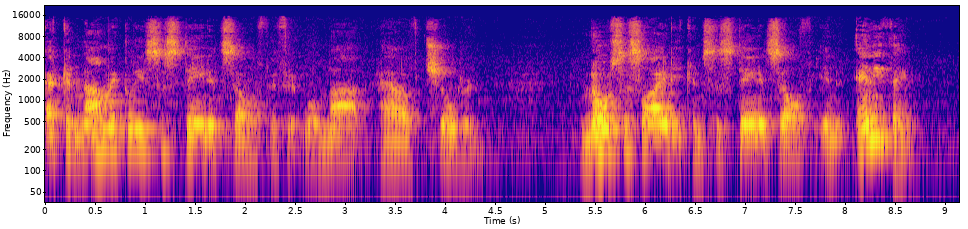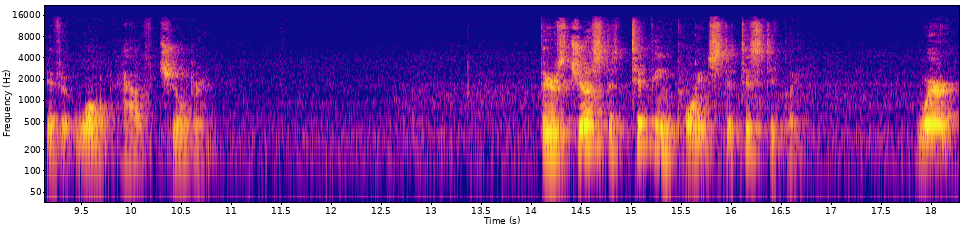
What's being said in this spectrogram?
economically sustain itself if it will not have children. No society can sustain itself in anything if it won't have children. There's just a tipping point statistically where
